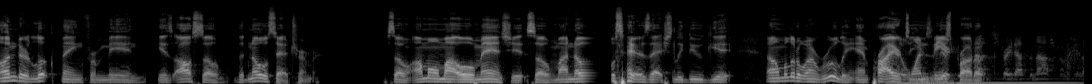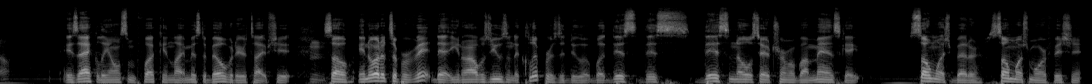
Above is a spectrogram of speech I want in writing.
underlooked thing for men is also the nose hair trimmer. So I'm on my old man shit. So my nose hairs actually do get um, a little unruly. And prior to using this product, straight out the nostrils, you know? exactly on some fucking like Mr. Belvedere type shit. Mm. So in order to prevent that, you know, I was using the clippers to do it. But this this this nose hair trimmer by Manscaped, so much better, so much more efficient.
